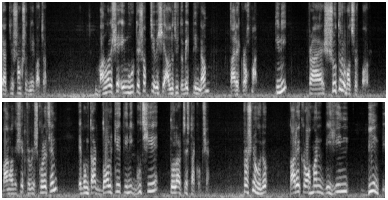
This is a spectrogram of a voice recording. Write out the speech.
জাতীয় সংসদ নির্বাচন। বাংলাদেশে এই মুহূর্তে সবচেয়ে বেশি আলোচিত ব্যক্তির নাম তারেক রহমান। তিনি প্রায় সতেরো বছর পর বাংলাদেশে প্রবেশ করেছেন এবং তার দলকে তিনি গুছিয়ে তোলার চেষ্টা করছেন। প্রশ্ন হলো, তারেক রহমান বিহীন বিএনপি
